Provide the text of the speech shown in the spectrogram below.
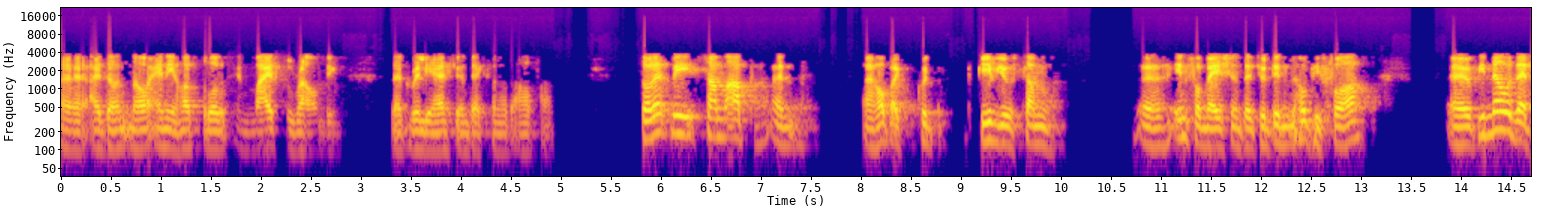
uh, I don't know any hospital in my surrounding that really has andexanet alfa. So let me sum up, and I hope I could give you some uh, information that you didn't know before. Uh, we know that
